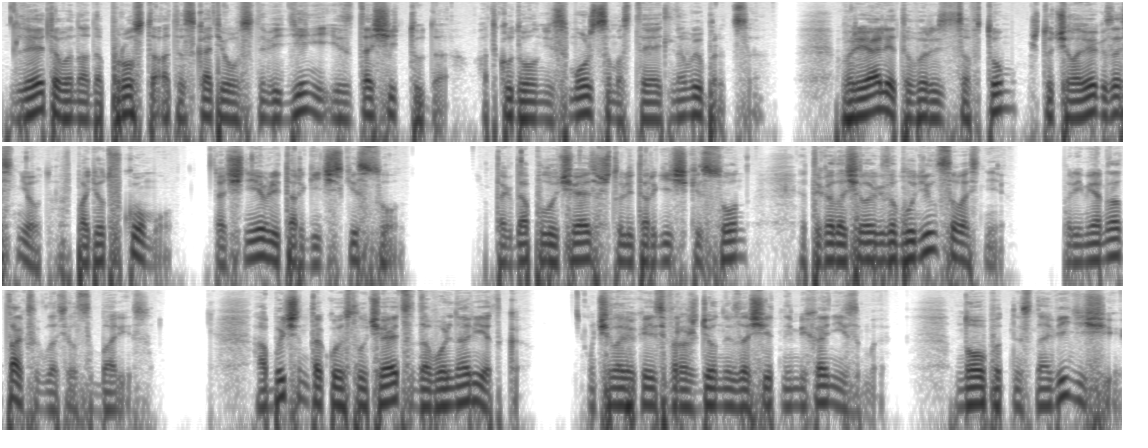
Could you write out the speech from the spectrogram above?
Для этого надо просто отыскать его в сновидении и затащить туда, откуда он не сможет самостоятельно выбраться. В реале это выразится в том, что человек заснет, впадет в кому, точнее в летаргический сон. Тогда получается, что летаргический сон – это когда человек заблудился во сне? Примерно так, согласился Борис. Обычно такое случается довольно редко. У человека есть врожденные защитные механизмы, но опытный сновидящий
